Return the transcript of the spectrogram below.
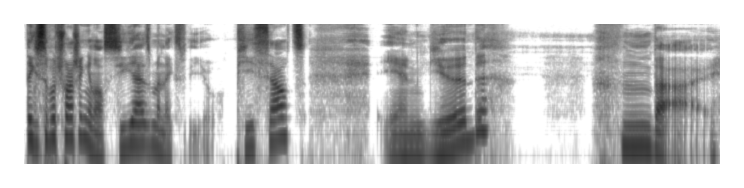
thank you so much for watching, and I'll see you guys in my next video. Peace out, and good. Bye.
